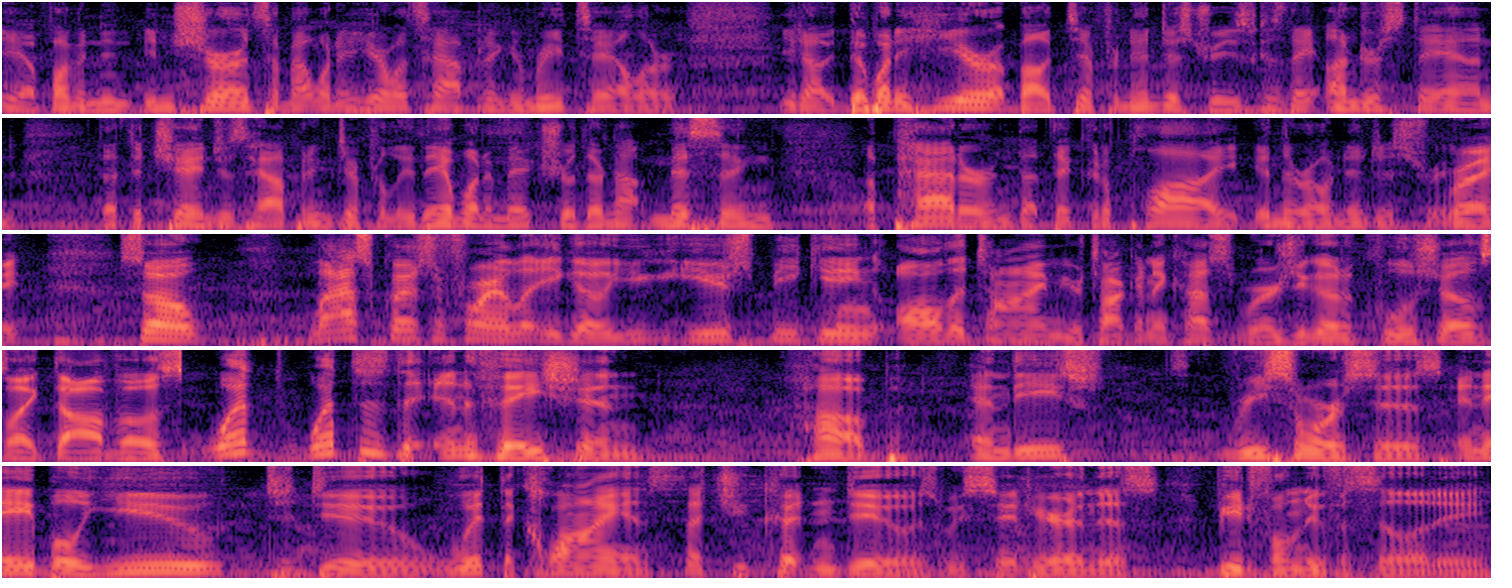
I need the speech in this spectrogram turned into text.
if I'm in insurance, I might want to hear what's happening in retail, or you know, they want to hear about different industries because they understand that the change is happening differently. They want to make sure they're not missing a pattern that they could apply in their own industry. Right. So, last question before I let you go. You, you're speaking all the time. You're talking to customers. You go to cool shows like Davos. What What does the innovation hub and these resources enable you to do with the clients that you couldn't do as we sit here in this beautiful new facility?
